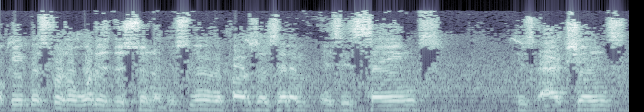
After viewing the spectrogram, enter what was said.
Okay, but first of all, what is the sunnah? The sunnah of the Prophet ﷺ is his sayings, his actions,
